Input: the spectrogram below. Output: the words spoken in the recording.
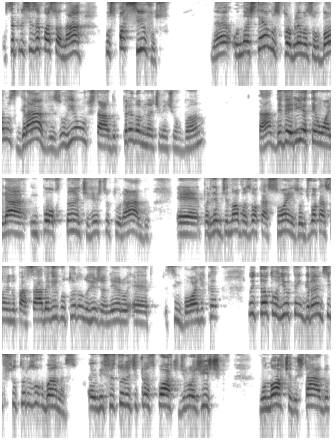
Você precisa equacionar os passivos. Né? Nós temos problemas urbanos graves. O Rio é um estado predominantemente urbano. Tá? Deveria ter um olhar importante, reestruturado, é, por exemplo, de novas vocações ou de vocações no passado. A agricultura no Rio de Janeiro é simbólica. No entanto, o Rio tem grandes infraestruturas urbanas, eh, infraestruturas de transporte, de logística, no norte do estado.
